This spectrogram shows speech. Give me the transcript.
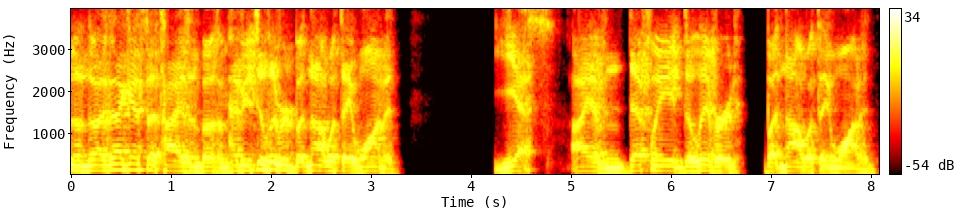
I guess that ties in both of them. Have you delivered, but not what they wanted? Yes, I have definitely delivered, but not what they wanted.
